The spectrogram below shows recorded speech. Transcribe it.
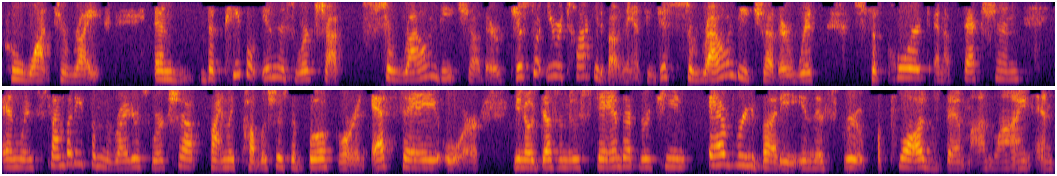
who want to write. And the people in this workshop surround each other, just what you were talking about, Nancy, just surround each other with support and affection. And when somebody from the Writers Workshop finally publishes a book or an essay or, you know, does a new stand-up routine, everybody in this group applauds them online and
